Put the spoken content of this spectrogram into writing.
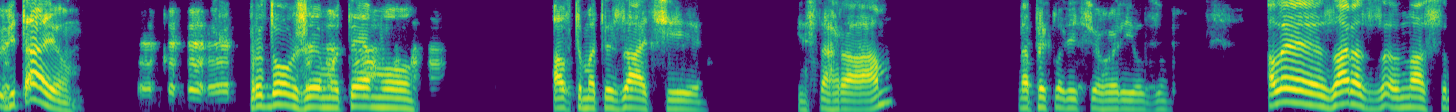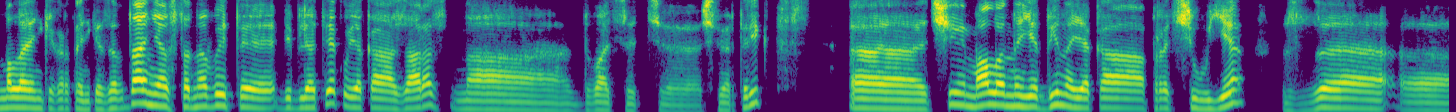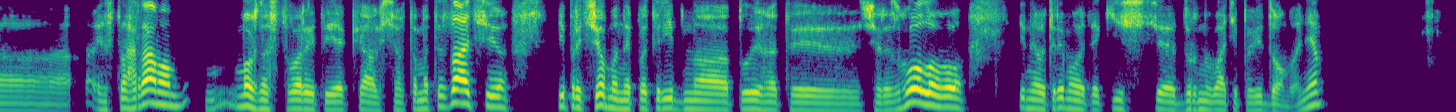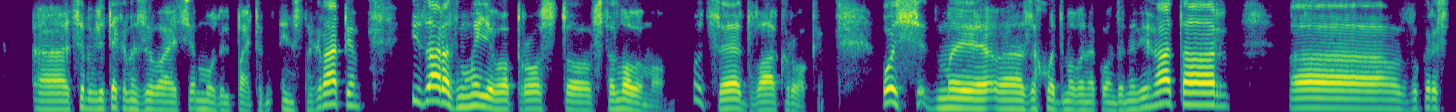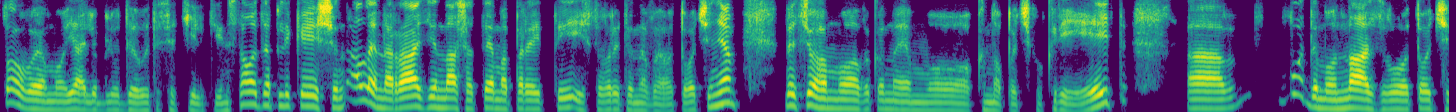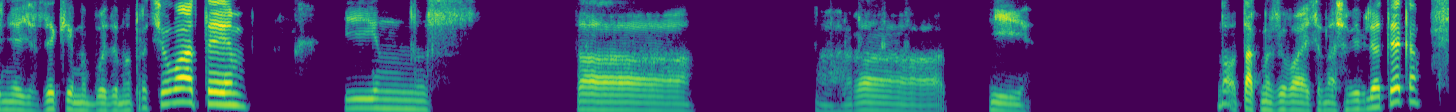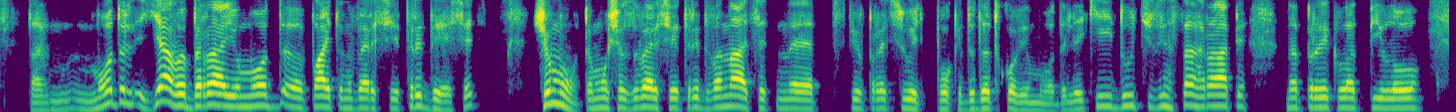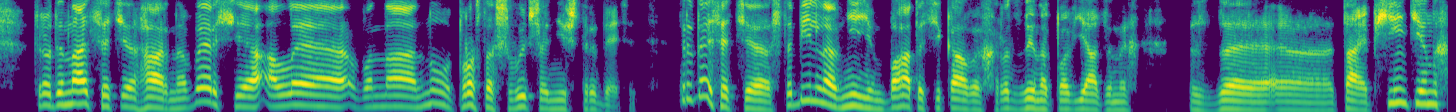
Вітаю! Продовжуємо тему автоматизації Instagram на прикладі цього рілзу. Але зараз у нас маленьке коротеньке завдання встановити бібліотеку, яка зараз на 24 рік, е, чи мало не єдина, яка працює з е, інстаграмом. Можна створити якусь автоматизацію, і при цьому не потрібно плигати через голову і не отримувати якісь е, дурнуваті повідомлення. Е, Ця бібліотека називається модуль Python Instagram, і зараз ми його просто встановимо. Ну, Це два кроки. Ось ми заходимо в Anaconda навігатор, використовуємо. Я люблю дивитися тільки Installed Application, але наразі наша тема перейти і створити нове оточення. Для цього ми виконуємо кнопочку Create. Вводимо назву оточення, з яким ми будемо працювати. Інстаграфі. Ну, так називається наша бібліотека та модуль. Я вибираю мод е, Python версії 3.10. Чому? Тому що з версією 3.12 не співпрацюють поки додаткові модулі, які йдуть з Інстаграпі, наприклад, Pillow. 3.11 гарна версія, але вона ну, просто швидша, ніж 3.10. 3.10 е, стабільна, в ній багато цікавих родзинок пов'язаних з е, type hinting.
